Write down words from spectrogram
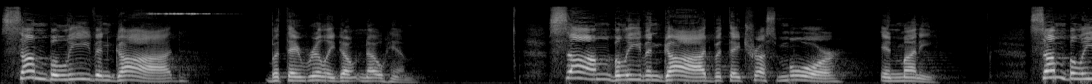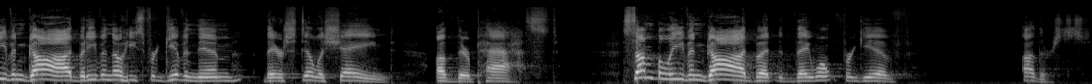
Some believe in God, but they really don't know Him. Some believe in God, but they trust more in money. Some believe in God, but even though He's forgiven them, they're still ashamed of their past. Some believe in God, but they won't forgive others.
